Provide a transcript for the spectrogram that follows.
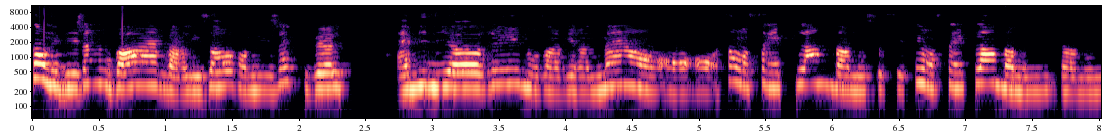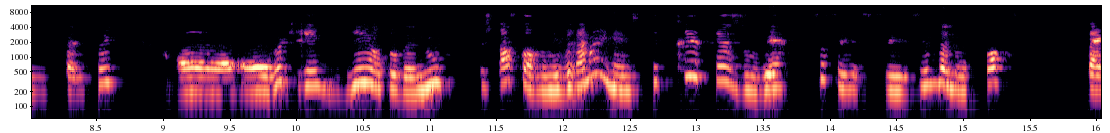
Ça, on est des gens ouverts vers les autres, on est des gens qui veulent améliorer nos environnements, on, on, s'implante dans nos sociétés, on s'implante dans nos, dans nos municipalités on, veut créer du bien autour de nous. Je pense qu'on est vraiment une industrie très, très ouverte. Ça, c'est une de nos forces. Ça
